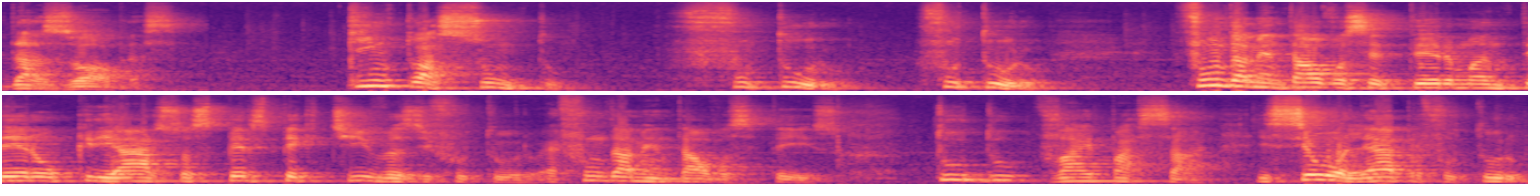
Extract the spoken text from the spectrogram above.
das obras. Quinto assunto: futuro. Futuro. Fundamental você ter, manter ou criar suas perspectivas de futuro. É fundamental você ter isso. Tudo vai passar. E seu olhar para o futuro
